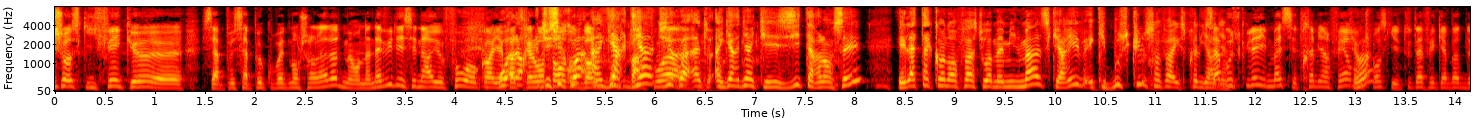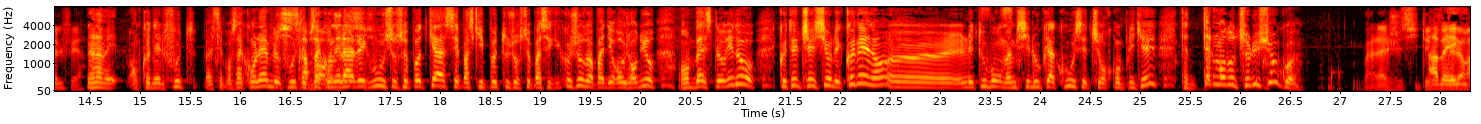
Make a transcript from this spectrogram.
chose qui fait que euh, ça, peut, ça peut complètement changer la note, mais on en a vu des scénarios faux encore il n'y a pas très longtemps. Tu sais quoi, un, gardien, tu sais quoi un, gardien qui hésite à relancer et l'attaquant d'en face, toi même Ilmaz, qui arrive et qui bouscule sans faire exprès le gardien. Ça bousculer, Ilmaz, c'est très bien faire, donc je pense qu'il est tout à fait capable de le faire. Non, non, mais on connaît le foot. Bah, c'est pour ça qu'on l'aime le foot. C'est pour ça qu'on est là avec vous sur ce podcast. C'est parce qu'il peut toujours se passer quelque chose. On va pas dire aujourd'hui, on baisse le rideau. Côté de Chelsea, on les connaît, non? Euh, Les tout bons, même si Lukaku, c'est toujours compliqué. T'as tellement d'autres solutions, quoi. Bah là, je citais ah tout bah à l'heure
